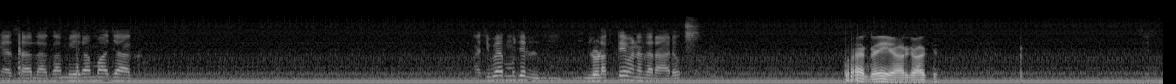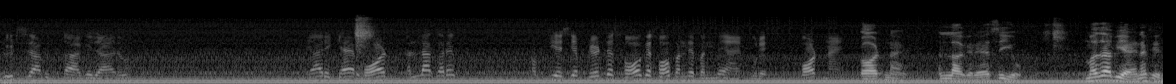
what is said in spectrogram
कैसा लगा मेरा मज़ाक? अच्छी भाई मुझे लुढ़कते हुए नज़र आ रहे हो। अरे नहीं यार गा के स्पीड से आप इतना आगे जा रहे हो। यार ये क्या है बॉट अल्लाह करे। अब की ऐसी अपडेट है सौ के सौ बंदे बंदे आए पूरे। बॉट ना है गॉड ना है अल्लाह करे ऐसे ही हो। मज़ा भी आया ना फिर।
